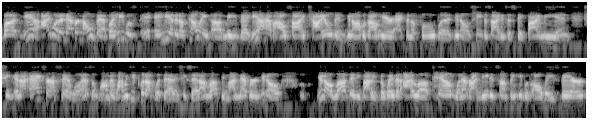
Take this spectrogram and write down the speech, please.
But yeah, I would have never known that. But he was, and he ended up telling uh, me that yeah, I have an outside child, and you know, I was out here acting a fool, but you know, she decided to stick by me, and she, and I asked her, I said, well, as a woman, why would you put up with that? And she said, I loved him. I never, you know, you know, loved anybody the way that I loved him. Whenever I needed something, he was always there.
